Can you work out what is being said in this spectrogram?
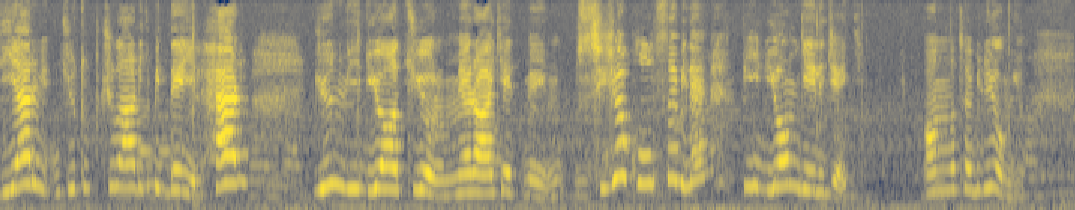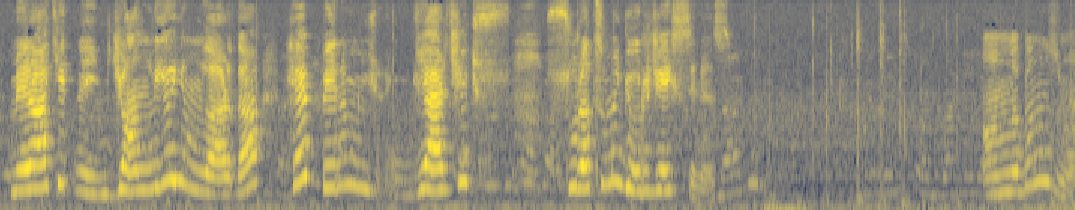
diğer YouTube'cular gibi değil. Her gün video atıyorum merak etmeyin. Sıcak olsa bile videom gelecek. Anlatabiliyor muyum? Merak etmeyin canlı yayınlarda hep benim gerçek suratımı göreceksiniz. Anladınız mı?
